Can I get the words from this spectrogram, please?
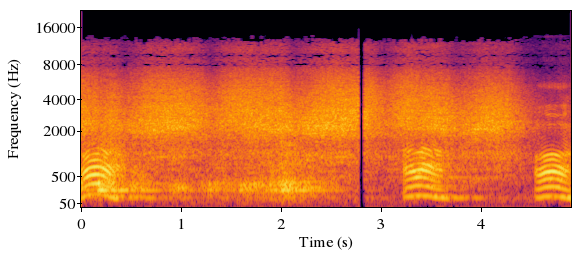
Ó. Olha lá. Ó.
